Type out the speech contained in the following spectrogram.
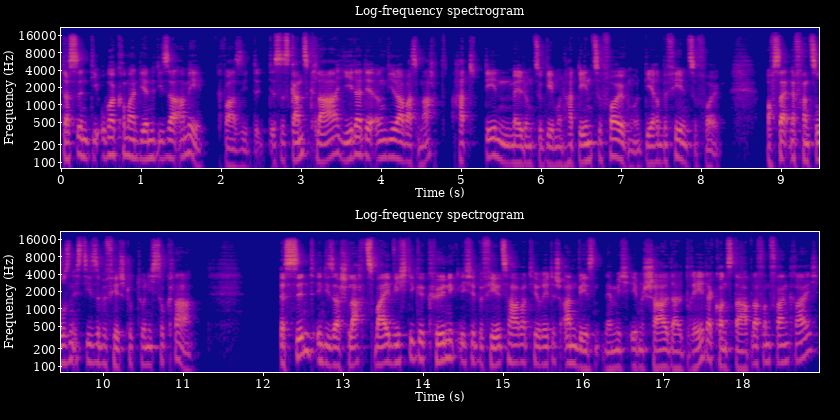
Das sind die Oberkommandierende dieser Armee quasi. Das ist ganz klar, jeder, der irgendwie da was macht, hat denen Meldung zu geben und hat denen zu folgen und deren Befehlen zu folgen. Auf Seiten der Franzosen ist diese Befehlsstruktur nicht so klar. Es sind in dieser Schlacht zwei wichtige königliche Befehlshaber theoretisch anwesend, nämlich eben Charles d'Albret, der Konstabler von Frankreich,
